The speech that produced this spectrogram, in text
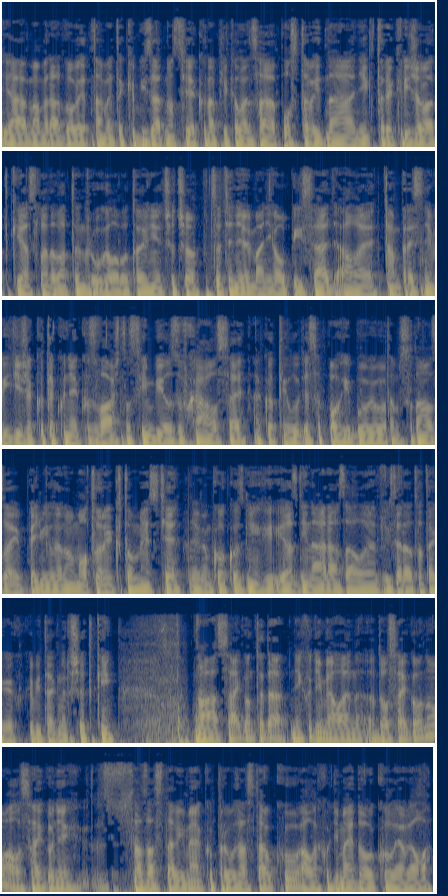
Ja mám rád vo Vietname také bizarnosti, ako napríklad len sa postaviť na niektoré kryžovatky a sledovať ten ruch, lebo to je niečo, čo v podstate neviem ani opísať, ale tam presne vidíš ako takú nejakú zvláštnu symbiózu v chaose, ako tí ľudia sa pohybujú, tam sú naozaj 5 miliónov motoriek v tom meste. Neviem, koľko z nich jazdí naraz, ale vyzerá to tak, ako keby takmer všetky. No a Saigon teda, nechodíme len do Saigonu, ale Saigone sa zastavíme ako prvú zastávku, ale chodíme aj do okolia veľa.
